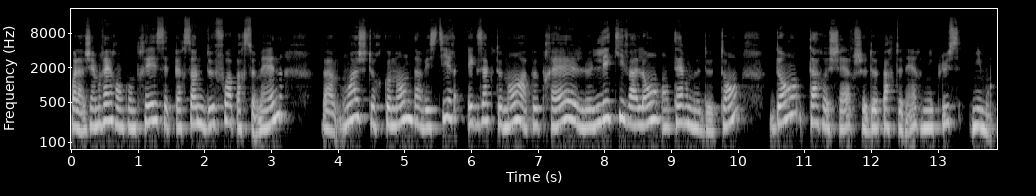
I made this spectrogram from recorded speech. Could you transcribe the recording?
voilà, j'aimerais rencontrer cette personne deux fois par semaine. Ben, moi, je te recommande d'investir exactement à peu près l'équivalent en termes de temps dans ta recherche de partenaire, ni plus ni moins.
